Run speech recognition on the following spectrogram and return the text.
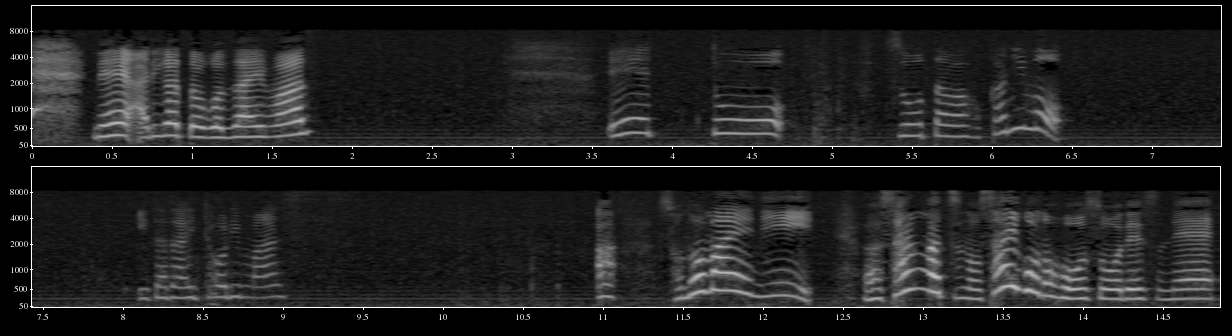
ねありがとうございます。えー、っと、ふつおたは他にもいただいております。あ、その前に、3月の最後の放送ですね。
